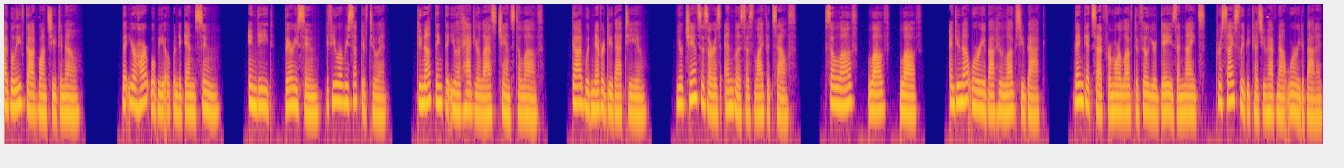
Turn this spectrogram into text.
I believe God wants you to know that your heart will be opened again soon. Indeed, very soon, if you are receptive to it. Do not think that you have had your last chance to love. God would never do that to you. Your chances are as endless as life itself. So love, love, love. And do not worry about who loves you back. Then get set for more love to fill your days and nights, precisely because you have not worried about it.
